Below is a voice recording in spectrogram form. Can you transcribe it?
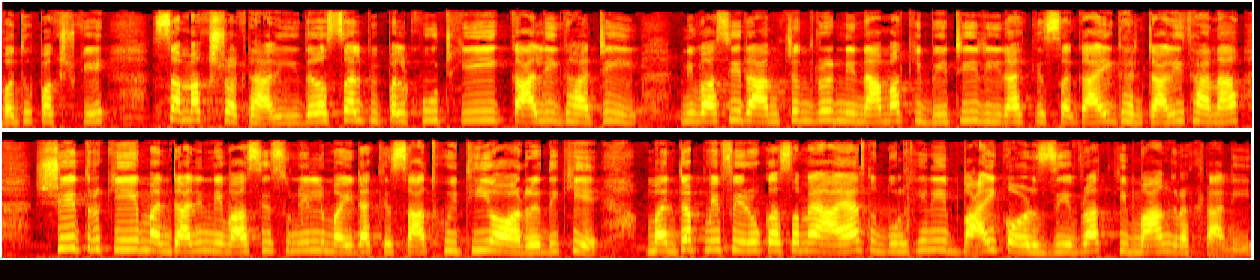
वधु पक्ष के समक्ष रख डाली। दरअसल पीपलकुट की काली घाटी निवासी रामचंद्र निनामा की बेटी रीना की सगाई घंटाली थाना क्षेत्र की मंडाली निवासी सुनील मैडा के साथ हुई थी और देखिए, मंडप में फेरों का समय आया तो दुल्हे ने बाइक और जेवरात की मांग रख डाली।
